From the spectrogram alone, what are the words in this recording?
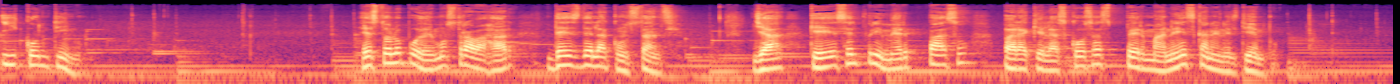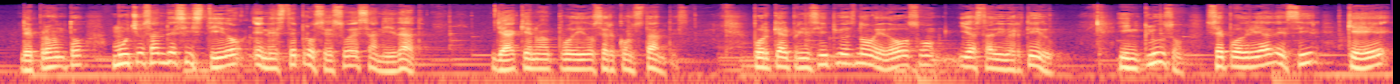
y continuo. Esto lo podemos trabajar desde la constancia, ya que es el primer paso para que las cosas permanezcan en el tiempo. De pronto, muchos han desistido en este proceso de sanidad, ya que no han podido ser constantes, porque al principio es novedoso y hasta divertido. Incluso se podría decir que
